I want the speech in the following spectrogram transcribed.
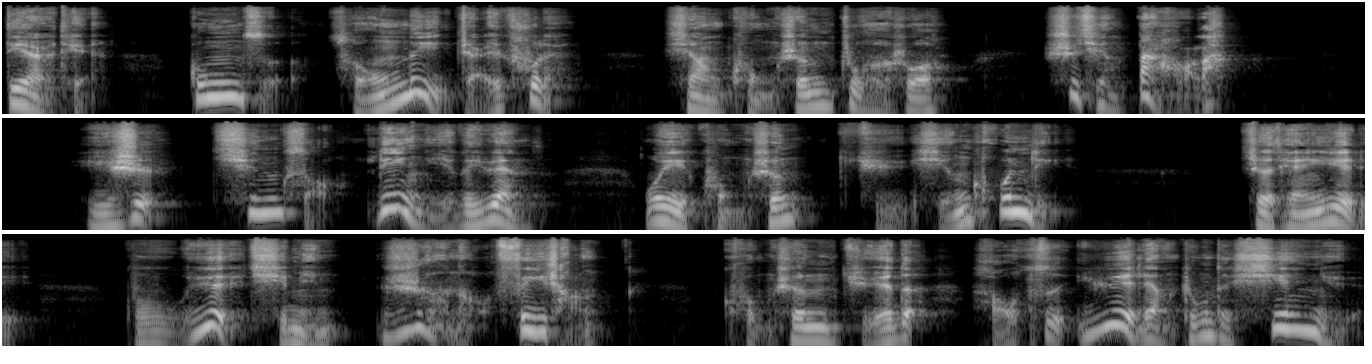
第二天，公子从内宅出来，向孔生祝贺说：“事情办好了。”于是清扫另一个院子，为孔生举行婚礼。这天夜里。鼓乐齐鸣，热闹非常。孔生觉得好似月亮中的仙女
